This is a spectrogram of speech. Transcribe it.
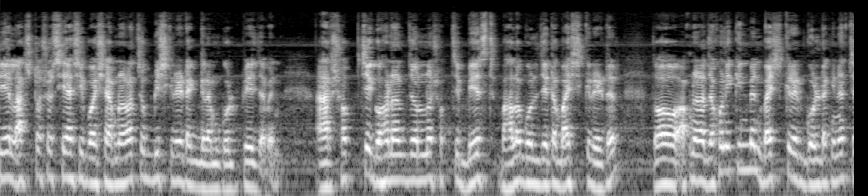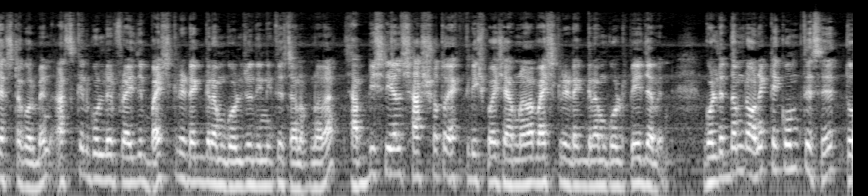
রিয়াল আটশোশো ছিয়াশি পয়সা আপনারা চব্বিশ ক্যারেট এক গ্রাম গোল্ড পেয়ে যাবেন। আর সবচেয়ে গহনার জন্য সবচেয়ে বেস্ট ভালো গোল্ড যেটা বাইশ ক্যারেটের তো আপনারা যখনই কিনবেন বাইশ ক্যারেট গোল্ডটা কেনার চেষ্টা করবেন। আজকের গোল্ডের প্রাইজে বাইশ ক্যারেট এক গ্রাম গোল্ড যদি নিতে চান আপনারা, ছাব্বিশ রিয়াল সাতশত একত্রিশ পয়সায় আপনারা বাইশ ক্যারেট এক গ্রাম গোল্ড পেয়ে যাবেন। গোল্ডের দামটা অনেকটাই কমতেছে, তো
